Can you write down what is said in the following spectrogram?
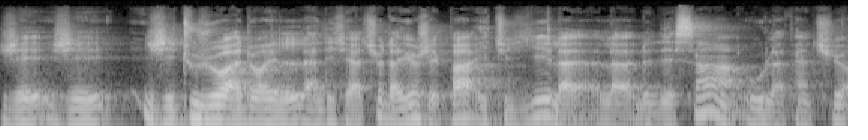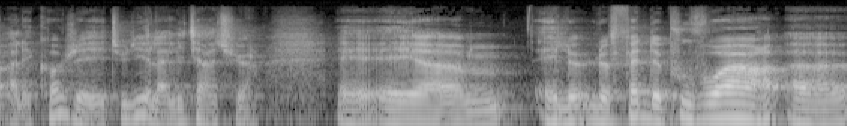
j'ai toujours adoré la littérature. D'ailleurs, je n'ai pas étudié le dessin ou la peinture à l'école, j'ai étudié la littérature. Et, euh, le, fait de pouvoir euh,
